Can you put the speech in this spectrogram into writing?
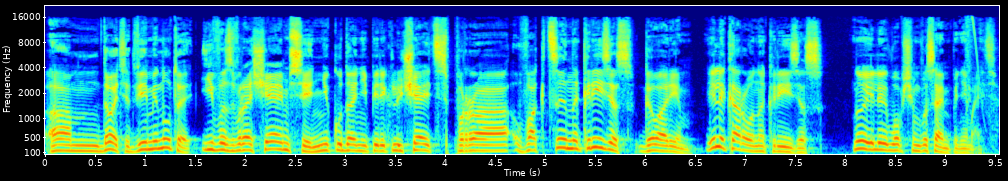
Давайте две минуты и возвращаемся. Никуда не переключайтесь. Про вакцина-кризис говорим или корона-кризис. Ну или, в общем, вы сами понимаете.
